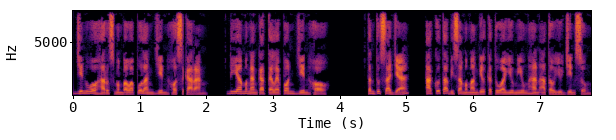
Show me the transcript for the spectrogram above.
Jin Wo harus membawa pulang Jin Ho sekarang. Dia mengangkat telepon Jin Ho. Tentu saja, aku tak bisa memanggil ketua Yu Myung Han atau Yu Jin Sung.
